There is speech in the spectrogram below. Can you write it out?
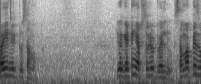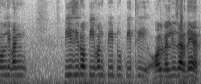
why you need to sum up? You are getting absolute value. Sum up is only one P0, P1, P2, P3 all values are there.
